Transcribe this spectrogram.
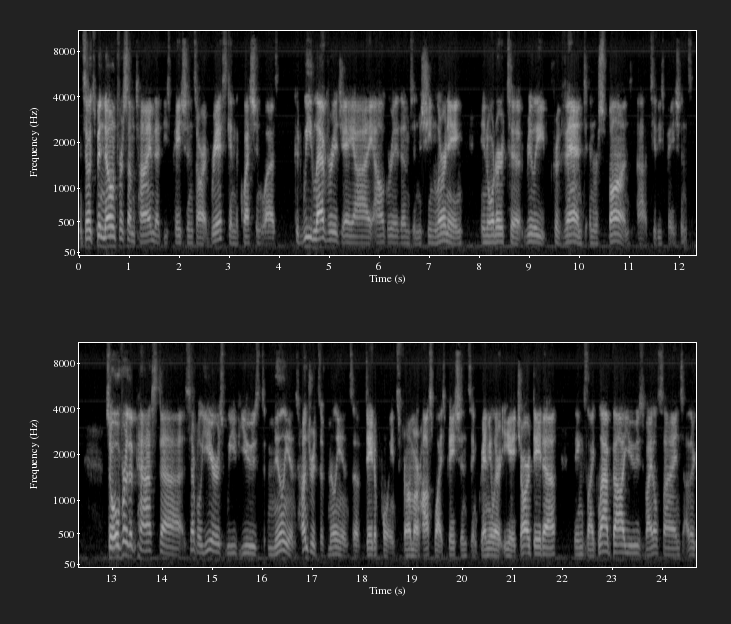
And so it's been known for some time that these patients are at risk. And the question was could we leverage AI algorithms and machine learning in order to really prevent and respond uh, to these patients. So, over the past uh, several years, we've used millions, hundreds of millions of data points from our hospitalized patients and granular EHR data, things like lab values, vital signs, other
